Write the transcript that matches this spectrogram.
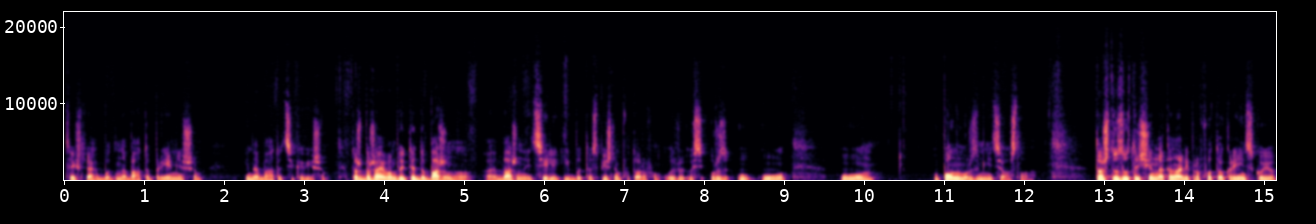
цей шлях буде набагато приємнішим і набагато цікавішим. Тож бажаю вам дойти до бажаного, е, бажаної цілі і бути успішним фотографом у, у, у, у, у повному розумінні цього слова. Тож до зустрічі на каналі про фото українською.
